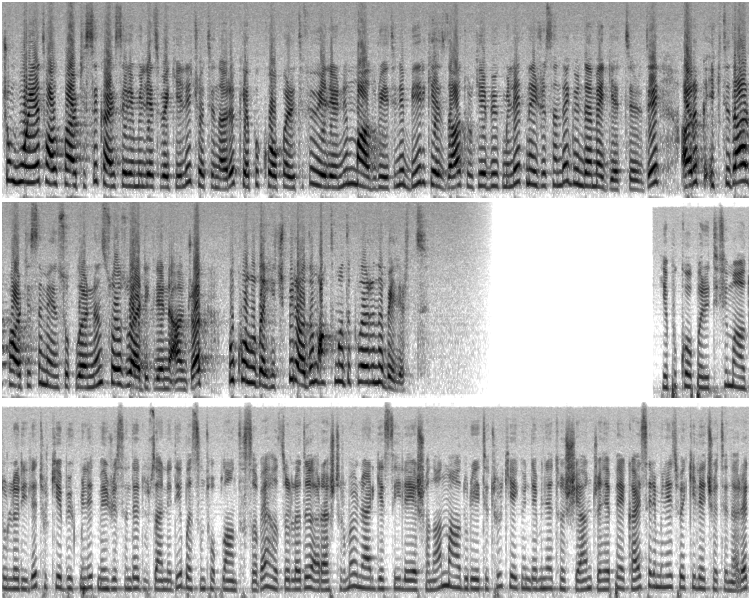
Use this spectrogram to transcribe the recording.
Cumhuriyet Halk Partisi Kayseri Milletvekili Çetin Arık, Yapı Kooperatifi üyelerinin mağduriyetini bir kez daha Türkiye Büyük Millet Meclisi'nde gündeme getirdi. Arık, iktidar partisi mensuplarının söz verdiklerini ancak bu konuda hiçbir adım atmadıklarını belirtti. Yapı Kooperatifi mağdurları ile Türkiye Büyük Millet Meclisi'nde düzenlediği basın toplantısı ve hazırladığı araştırma önergesiyle yaşanan mağduriyeti Türkiye gündemine taşıyan CHP Kayseri Milletvekili Çetin Arık,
